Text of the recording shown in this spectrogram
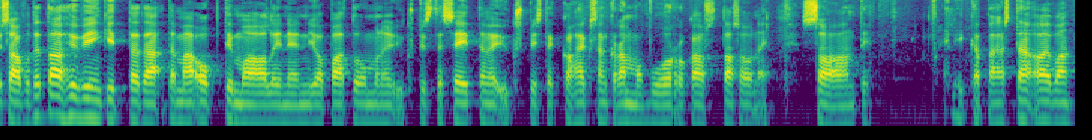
saavutetaan hyvinkin tätä, tämä optimaalinen, jopa tuommoinen 1,7-1,8 gramman vuorokaustasoinen saanti. Eli päästään aivan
